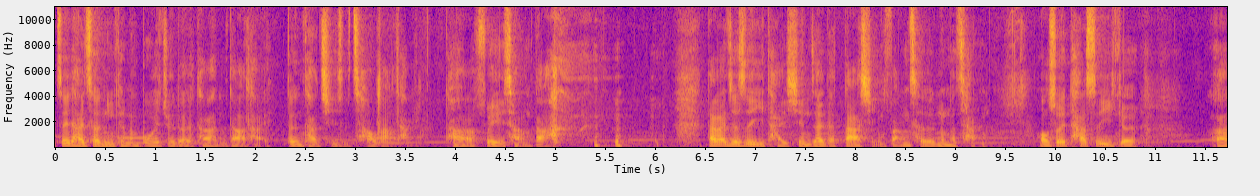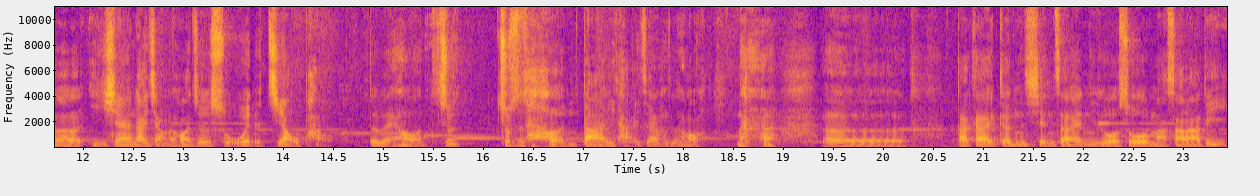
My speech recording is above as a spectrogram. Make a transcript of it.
这台车你可能不会觉得它很大台，但是它其实超大台，它非常大，大概就是一台现在的大型房车那么长哦，所以它是一个呃，以现在来讲的话，就是所谓的轿跑，对不对？哈，就就是很大一台这样子哦。那呃，大概跟现在你如果说玛莎拉蒂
